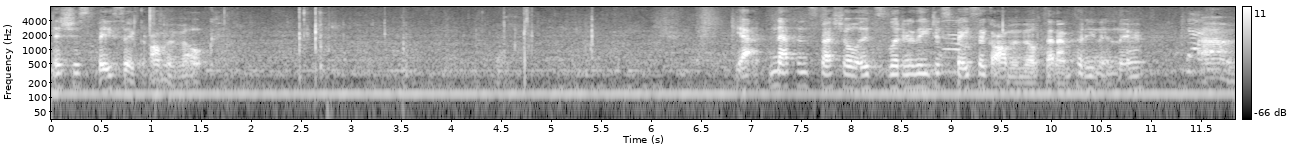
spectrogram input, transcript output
it's just basic almond milk. Yeah, nothing special. It's literally just basic almond milk that I'm putting in there. Um,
